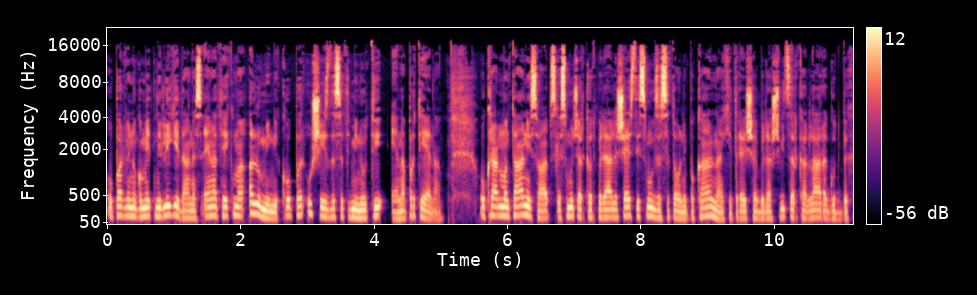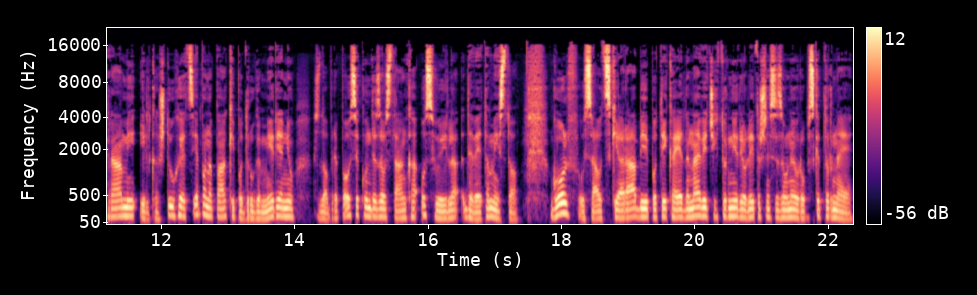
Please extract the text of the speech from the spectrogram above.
V prvi nogometni ligi danes ena tekma Alumini Koper v 60 minuti 1 proti 1. V Kran Montani so alpske smučarke odpeljali šesti smuk za svetovni pokal, najhitrejša je bila švicarka Lara Gudbehrami, Ilka Štuhec je po napaki po drugem merjanju z dobre pol sekunde zaostanka osvojila deveto mesto. Golf v Saudski Arabiji poteka eden največjih turnirjev letošnje sezone Evropske turneje.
